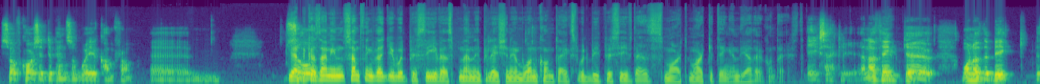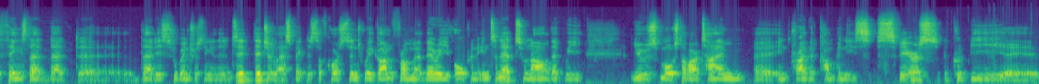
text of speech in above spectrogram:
So of course it depends on where you come from. Um, yeah, so, because I mean, something that you would perceive as manipulation in one context would be perceived as smart marketing in the other context. Exactly, and I think yeah. uh, one of the big things that that uh, that is super interesting in the digital aspect is, of course, since we've gone from a very open internet to now that we use most of our time uh, in private companies' spheres. It could be uh,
